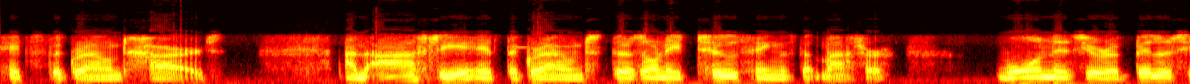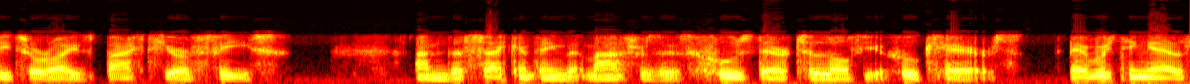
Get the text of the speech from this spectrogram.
hits the ground hard. And after you hit the ground, there's only two things that matter. One is your ability to rise back to your feet. And the second thing that matters is who's there to love you, who cares. Everything else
